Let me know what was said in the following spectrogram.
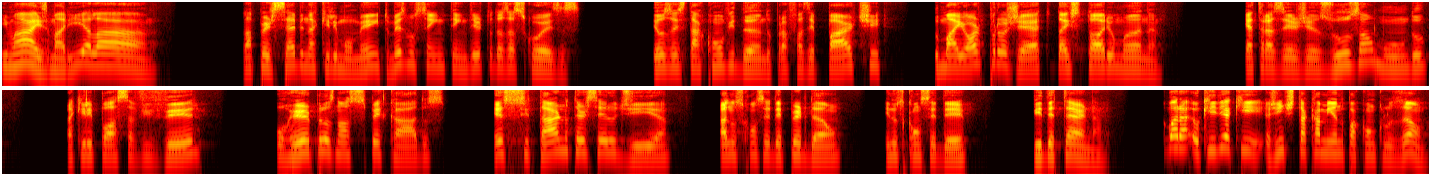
E mais, Maria, ela, ela percebe naquele momento, mesmo sem entender todas as coisas, Deus a está convidando para fazer parte do maior projeto da história humana, que é trazer Jesus ao mundo para que ele possa viver, morrer pelos nossos pecados, ressuscitar no terceiro dia, para nos conceder perdão e nos conceder vida eterna. Agora, eu queria que a gente está caminhando para a conclusão,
